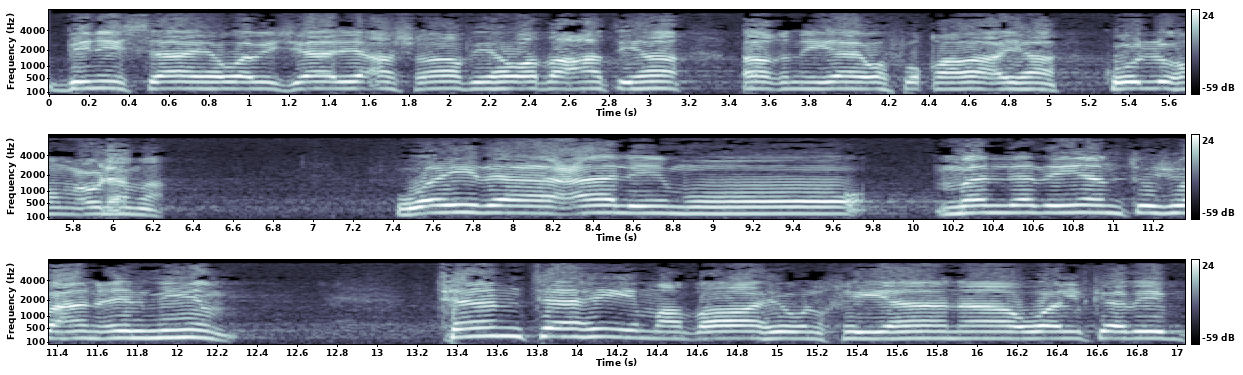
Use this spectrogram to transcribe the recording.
بنسائها ورجالها أشرافها وضعتها أغنياء وفقرائها كلهم علماء. وإذا علموا ما الذي ينتج عن علمهم؟ تنتهي مظاهر الخيانة والكذب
